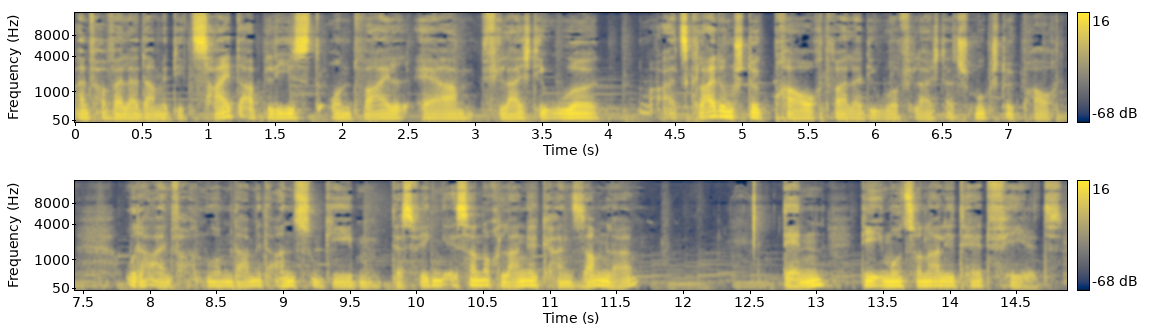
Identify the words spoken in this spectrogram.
einfach weil er damit die Zeit abliest und weil er vielleicht die Uhr als Kleidungsstück braucht, weil er die Uhr vielleicht als Schmuckstück braucht oder einfach nur um damit anzugeben. Deswegen ist er noch lange kein Sammler, denn die Emotionalität fehlt.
